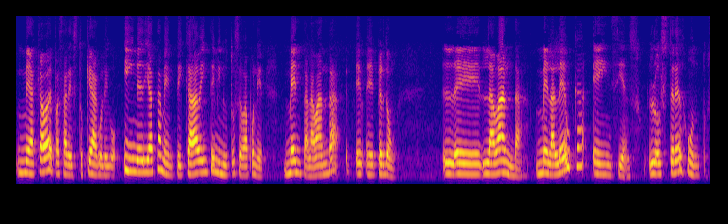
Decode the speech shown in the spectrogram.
me acaba de pasar esto, ¿qué hago? Le digo, inmediatamente y cada 20 minutos se va a poner menta, lavanda, eh, eh, perdón, lavanda, melaleuca e incienso, los tres juntos.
